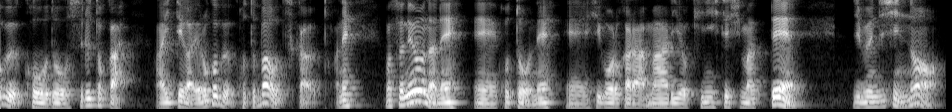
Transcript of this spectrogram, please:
ぶ行動をするとか、相手が喜ぶ言葉を使うとかね、まあ、そのようなね、えーことをね、えー日頃から周りを気にしてしまって、自分自身の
